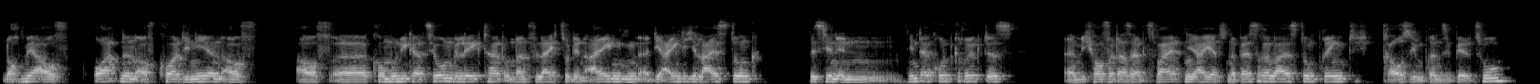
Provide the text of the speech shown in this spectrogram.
noch mehr auf Ordnen, auf Koordinieren, auf, auf äh, Kommunikation gelegt hat und dann vielleicht so den eigenen, die eigentliche Leistung bisschen in den Hintergrund gerückt ist. Ähm, ich hoffe, dass er im zweiten Jahr jetzt eine bessere Leistung bringt. Ich traue es ihm prinzipiell zu.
